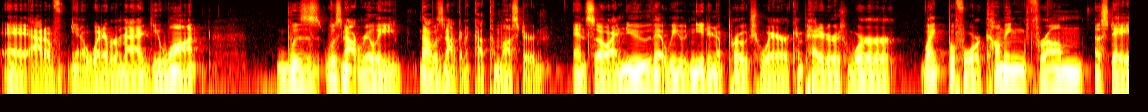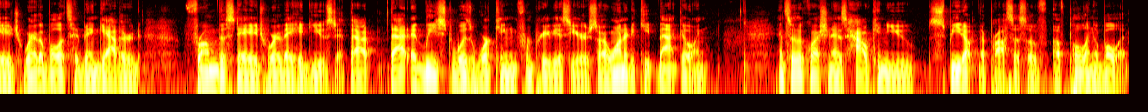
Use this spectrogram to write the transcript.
Eh, out of you know whatever mag you want was was not really that was not going to cut the mustard. And so I knew that we would need an approach where competitors were like before coming from a stage where the bullets had been gathered from the stage where they had used it. That that at least was working from previous years. So I wanted to keep that going. And so the question is how can you speed up the process of of pulling a bullet?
